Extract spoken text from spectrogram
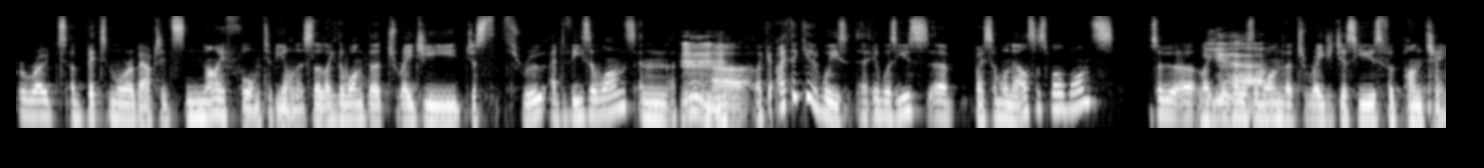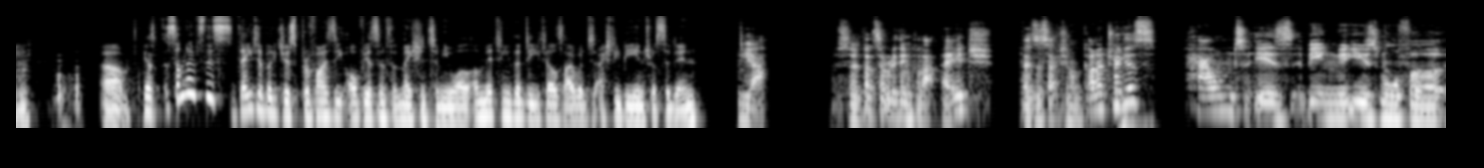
wrote a bit more about its knife form. To be honest, like the one that Reiji just threw at Viza once, and Hmm. uh, like I think it was it was used uh, by someone else as well once. So uh, like there was the one that Reiji just used for punching. Um, yes, sometimes this data book just provides the obvious information to me while omitting the details I would actually be interested in. Yeah. So that's everything for that page. There's a section on gunner triggers. Hound is being used more for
